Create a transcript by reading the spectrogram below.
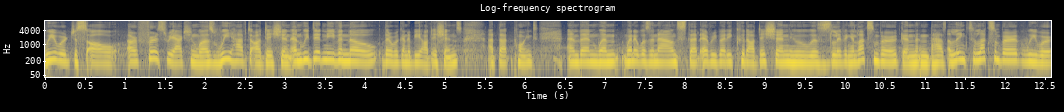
we were just all, our first reaction was we have to audition. And we didn't even know there were going to be auditions at that point. And then when, when it was announced that everybody could audition who was living in Luxembourg and, and has a link to Luxembourg, we were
